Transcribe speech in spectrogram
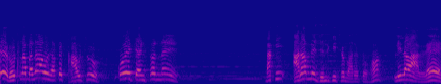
એ રોટલા બનાવું જાતે ખાઉં છું. કોઈ ટેન્શન નહીં. બાકી આરામની જિંદગી છે મારે તો હા. લીલા લેર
